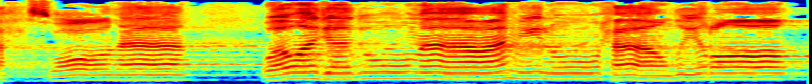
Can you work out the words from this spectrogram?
أحصاها ووجدوا ما عملوا حاضرا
